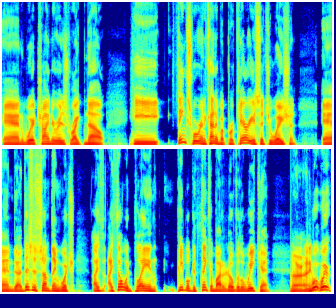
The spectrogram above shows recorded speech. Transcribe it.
and where China is right now. He thinks we're in kind of a precarious situation. And uh, this is something which I, th- I thought would play and people could think about it over the weekend. All right. We're, we're,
